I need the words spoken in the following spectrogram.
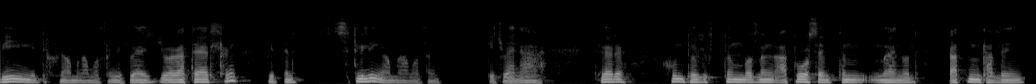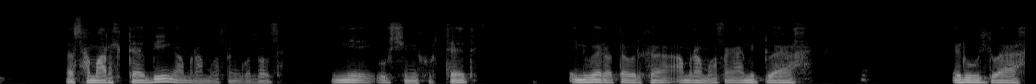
биеийн мэдрэхүйн амар амгалан гэж байж байгаатай адилхан бид нар сэтгэлийн амар амгалан гэж байна. Тэгэхээр хүн төлөвтөн болон адгуу самтан маань бол гадна талын хамааралтай биеийн амар амгалан бол энэний үр шимийг хүртээд энэгээр одоо өөрийнхөө амар амгалан амьд байх эрүүл байх.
